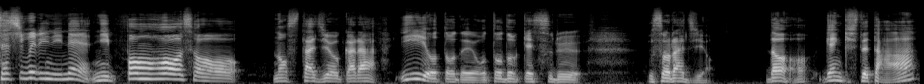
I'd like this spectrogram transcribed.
久しぶりにね、日本放送のスタジオからいい音でお届けする嘘ラジオ。どう？元気してた？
